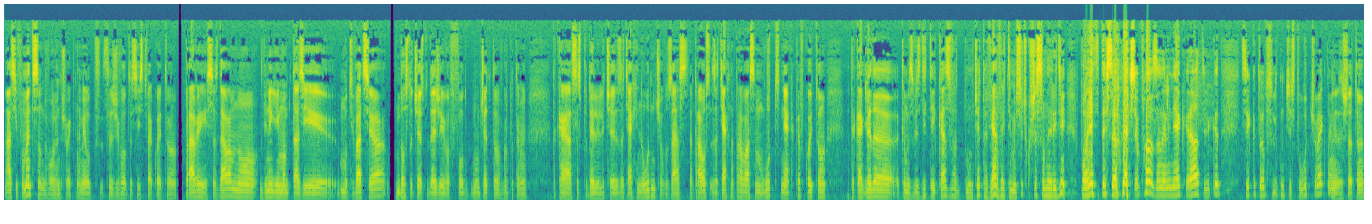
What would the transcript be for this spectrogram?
Аз и в момента съм доволен човек, нали, от, с живота си и с това, което правя и създавам, но винаги имам тази мотивация, доста често даже и в, от момчетата в групата ми, така са споделили, че за тях е налудничаво. За, аз, направо, за тях направо аз съм луд някакъв, който така гледа към звездите и казва, момчета, вярвайте ми, всичко ще се нареди. Планетите са в наша полза, нали, някакви работи. Викат, си като абсолютно чисто луд човек, нали, защото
